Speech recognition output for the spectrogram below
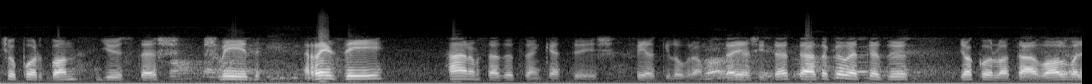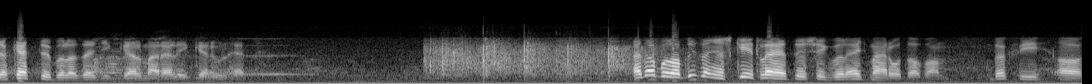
csoportban győztes svéd Rezé 352 és fél kilogrammot teljesített, tehát a következő gyakorlatával, vagy a kettőből az egyikkel már elé kerülhet. Hát abból a bizonyos két lehetőségből egy már oda van. Bökfi a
